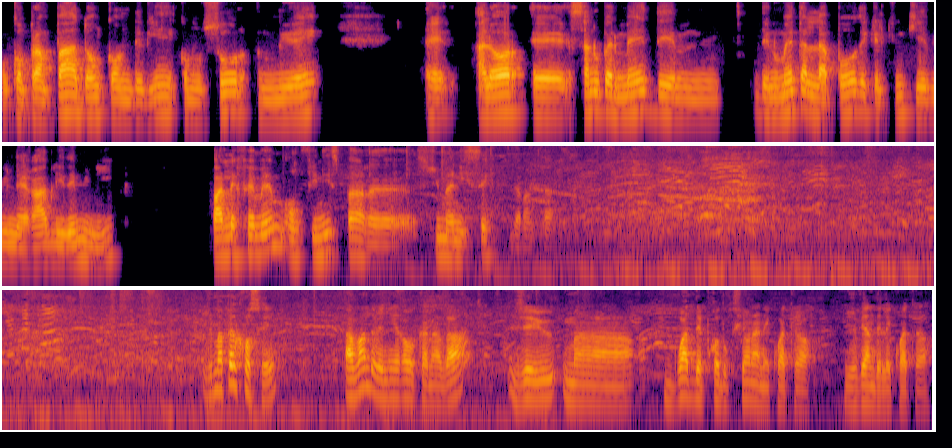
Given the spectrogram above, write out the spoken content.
on ne comprend pas, donc on devient comme un sourd, muet. alors, eh, ça nous permet de, de, nous mettre dans la peau de quelqu'un qui est vulnérable et démuni. Par les faits même, on finit par euh, s'humaniser davantage. Je m'appelle José. Avant de venir au Canada, j'ai eu ma boîte de production en Équateur. Je viens de l'Équateur.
